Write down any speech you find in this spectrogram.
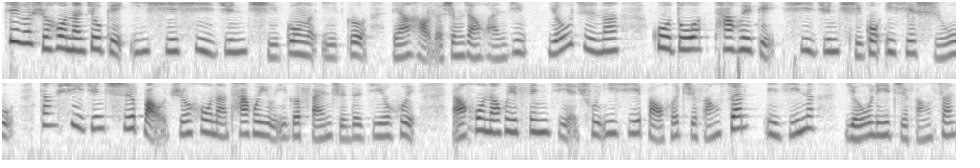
这个时候呢就给一些细菌提供了一个良好的生长环境。油脂呢过多，它会给细菌提供一些食物。当细菌吃饱之后呢，它会有一个繁殖的机会，然后呢会分解出一些饱和脂肪酸以及呢游离脂肪酸，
